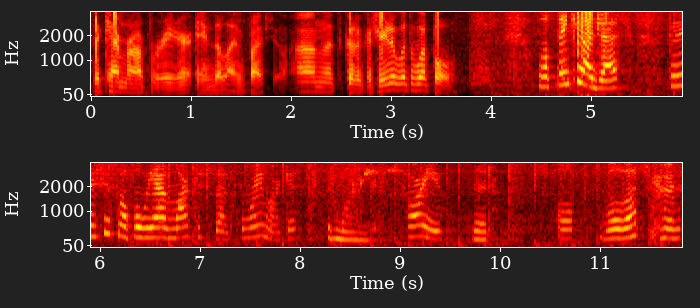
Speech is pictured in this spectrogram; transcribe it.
the camera operator in the Live Five show. Um, let's go to Katrina with the Web Poll. Well, thank you, Andres. For this week's Web Poll, we have Marcus with us. Good morning, Marcus. Good morning. How are you? Good. Well, well, that's good.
